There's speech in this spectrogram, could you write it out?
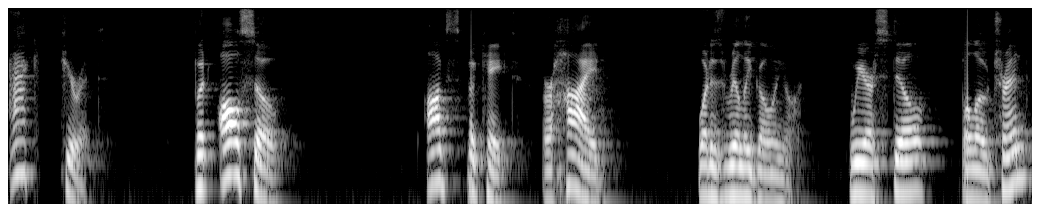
accurate, but also obfuscate or hide what is really going on. We are still below trend.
